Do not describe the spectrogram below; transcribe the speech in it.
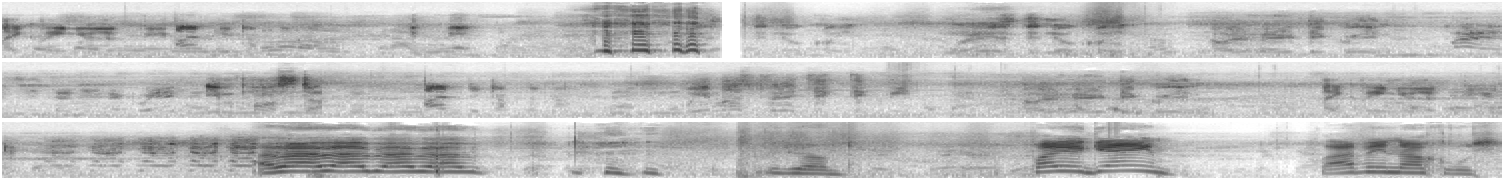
Like Queen, you look beautiful. The Queen. The new Queen. Where is the new Queen? I heard the Queen. Where is the Queen? Imposter. We must protect the Queen. I heard the Queen. Like Queen, you look beautiful. Good job. Play a game. Flappy Knuckles.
